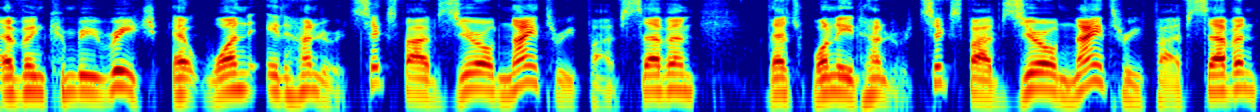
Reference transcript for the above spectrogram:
Evan can be reached at 1 800 650 9357. That's 1 800 650 9357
